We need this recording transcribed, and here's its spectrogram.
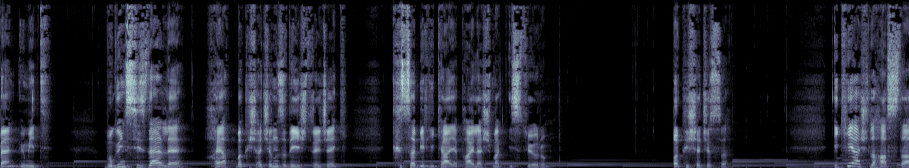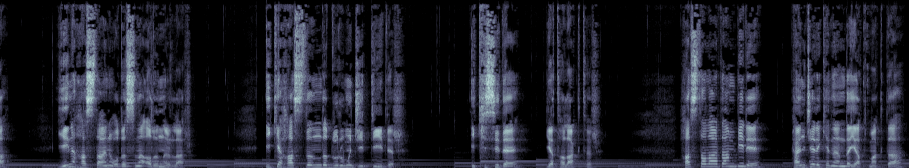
ben Ümit. Bugün sizlerle hayat bakış açınızı değiştirecek kısa bir hikaye paylaşmak istiyorum. Bakış açısı. İki yaşlı hasta yeni hastane odasına alınırlar. İki hastanın da durumu ciddidir. İkisi de yatalaktır. Hastalardan biri pencere kenarında yatmakta,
